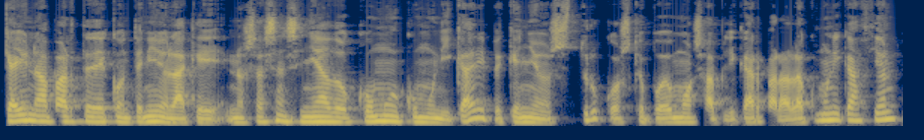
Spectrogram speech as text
que hay una parte de contenido en la que nos has enseñado cómo comunicar y pequeños trucos que podemos aplicar para la comunicación.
